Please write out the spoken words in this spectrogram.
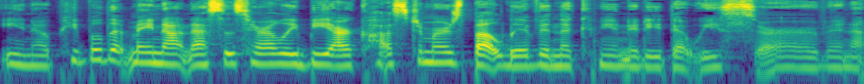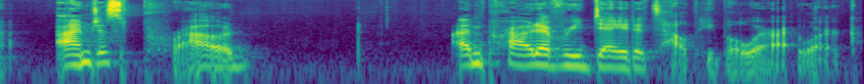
you know, people that may not necessarily be our customers, but live in the community that we serve. And I'm just proud. I'm proud every day to tell people where I work.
